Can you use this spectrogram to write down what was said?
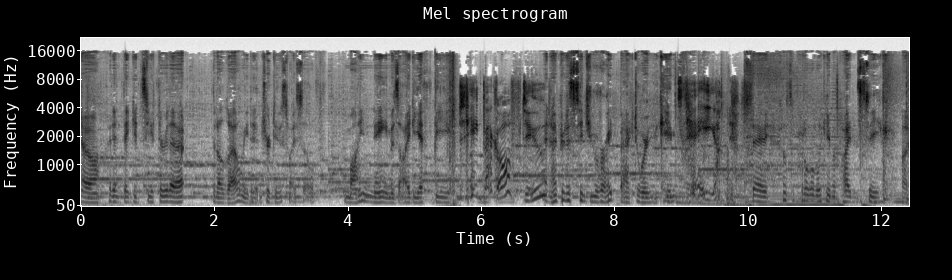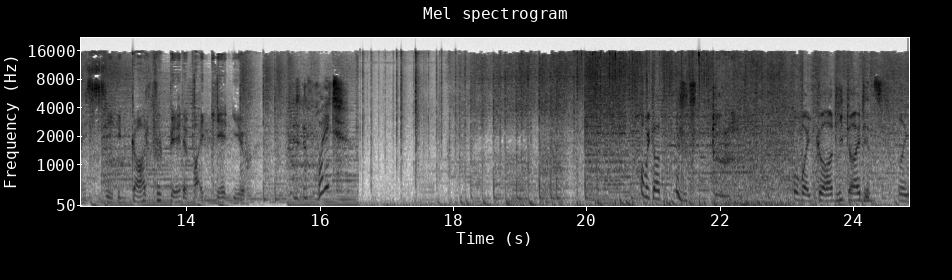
No, I didn't think you'd see through that. Then allow me to introduce myself. My name is IDFB, Hey, back off, dude! and I'm gonna send you right back to where you came from. Hey! Say, how's about a little game of hide and seek? I see. God forbid if I get you. What? Oh my god! oh my god, he died instantly.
